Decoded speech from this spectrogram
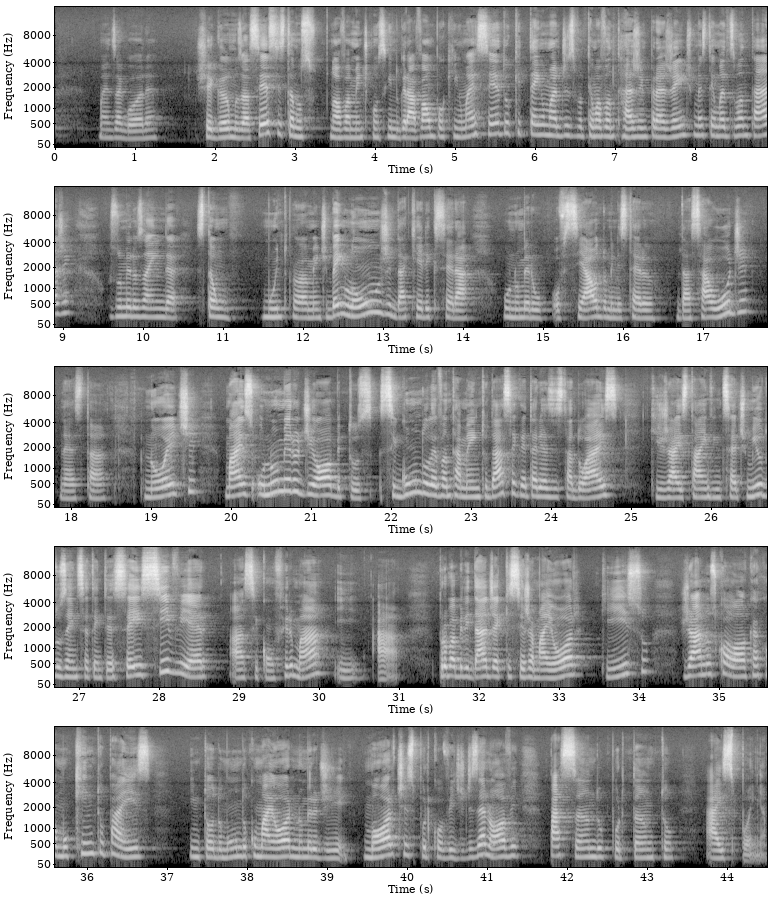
mas agora chegamos a sexta, estamos novamente conseguindo gravar um pouquinho mais cedo, que tem uma, tem uma vantagem para a gente, mas tem uma desvantagem. Os números ainda estão muito provavelmente bem longe daquele que será o número oficial do Ministério da Saúde nesta noite, mas o número de óbitos, segundo o levantamento das secretarias estaduais, que já está em 27.276, se vier a se confirmar, e a probabilidade é que seja maior que isso, já nos coloca como quinto país em todo o mundo com maior número de mortes por Covid-19, passando, portanto, a Espanha.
